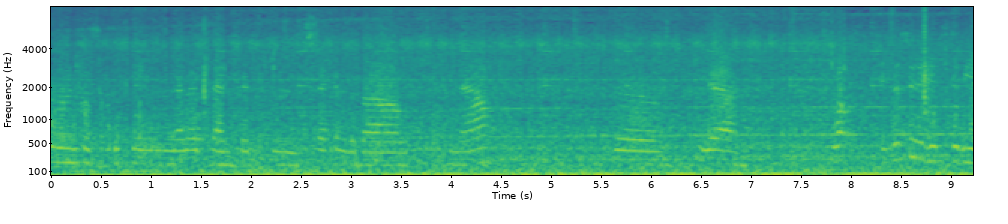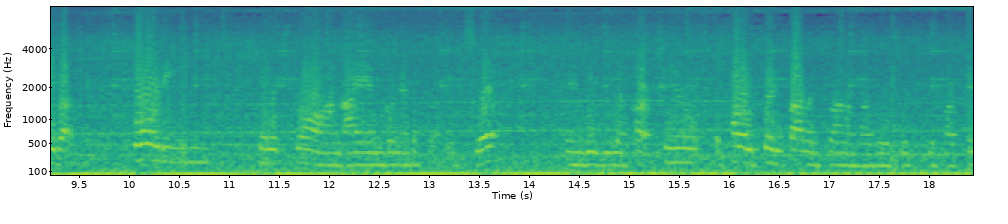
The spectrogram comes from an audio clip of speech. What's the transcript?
Going for 17 minutes and 15 seconds about now. The, yeah. What, if this video gets to be about 40 minutes long, I am going to definitely split and do the part 2. The probably 35 minutes long, I'm going to switch to part 2.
